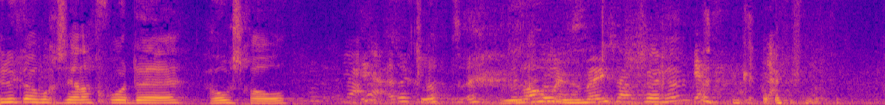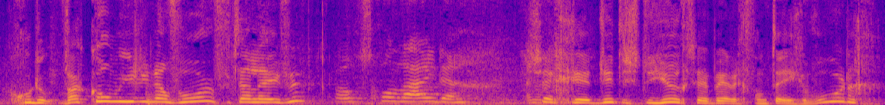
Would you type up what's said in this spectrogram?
Jullie komen gezellig voor de hogeschool. Ja, dat klopt. Lang even mee, zou ik zeggen. Ja. Goed, waar komen jullie nou voor? Vertel even. Hogeschool Leiden. Zeg, uh, dit is de jeugdherberg van tegenwoordig.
